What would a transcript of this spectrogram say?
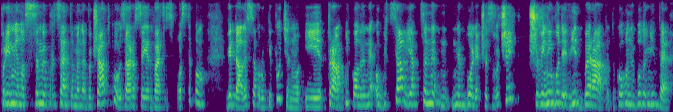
порівняно з 7% на початку. Зараз це є 20 з поступом. Віддалися в руки Путіну, і Трамп ніколи не обіцяв, як це не, не боляче звучить. Що він їм буде відбирати, такого не було ніде.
